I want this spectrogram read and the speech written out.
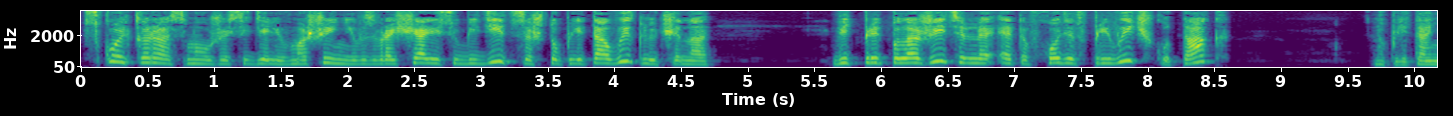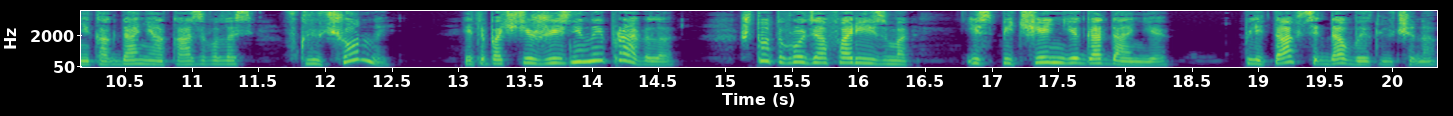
Сколько раз мы уже сидели в машине и возвращались убедиться, что плита выключена? Ведь предположительно это входит в привычку, так? Но плита никогда не оказывалась включенной. Это почти жизненные правила. Что-то вроде афоризма «из печенья гадания». Плита всегда выключена.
